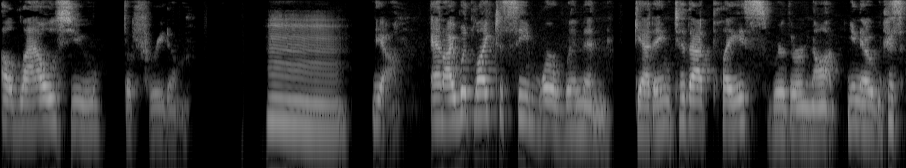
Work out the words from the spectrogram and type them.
allows you the freedom. Hmm. Yeah. And I would like to see more women getting to that place where they're not, you know, because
